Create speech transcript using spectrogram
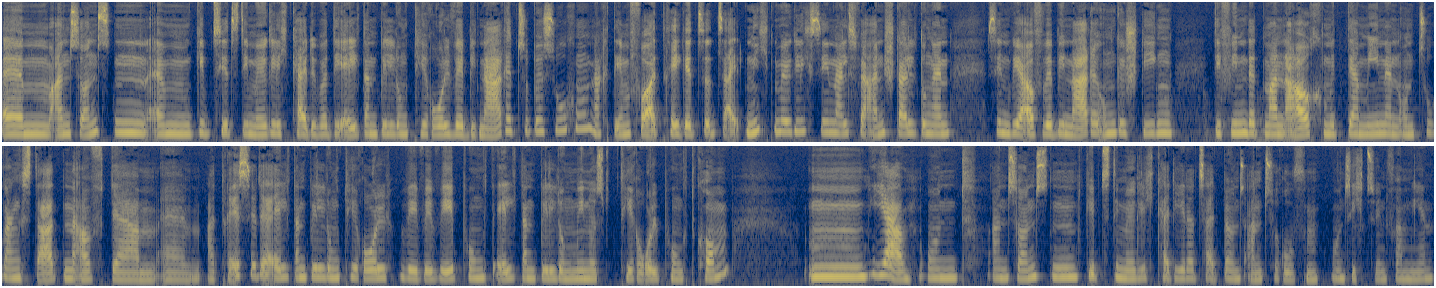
Ähm, ansonsten ähm, gibt es jetzt die Möglichkeit, über die Elternbildung Tirol Webinare zu besuchen. Nachdem Vorträge zurzeit nicht möglich sind als Veranstaltungen, sind wir auf Webinare umgestiegen die findet man auch mit Terminen und Zugangsdaten auf der ähm, Adresse der Elternbildung Tirol www.elternbildung-tirol.com. Mm, ja, und ansonsten gibt es die Möglichkeit, jederzeit bei uns anzurufen und sich zu informieren.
